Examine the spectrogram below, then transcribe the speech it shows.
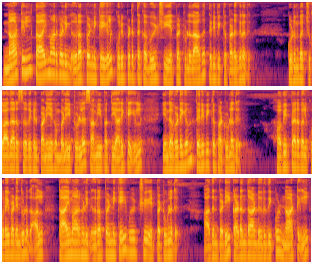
நாட்டில் தாய்மார்களின் இறப்பெண்ணிக்கையில் குறிப்பிடத்தக்க வீழ்ச்சி ஏற்பட்டுள்ளதாக தெரிவிக்கப்படுகிறது. குடும்ப சுகாதார சேவைகள் பணியகம் வெளியிட்டுள்ள சமீபத்திய அறிக்கையில் இந்த விடயம் தெரிவிக்கப்பட்டுள்ளது. கோவிட் பரவல் குறைவடைந்துள்ளதால் தாய்மார்களின் இறப்பெண்ணிக்கை வீழ்ச்சி ஏற்பட்டுள்ளது. அதன்படி கடந்த ஆண்டு இறுதிக்குள் நாட்டில்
